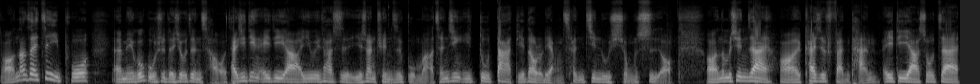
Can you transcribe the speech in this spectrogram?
哦，那在这一波呃美国股市的修正潮，台积电 ADR 因为它是也算全值股嘛，曾经一度大跌到了两成，进入熊市哦，啊，那么现在啊开始反弹，ADR 收在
